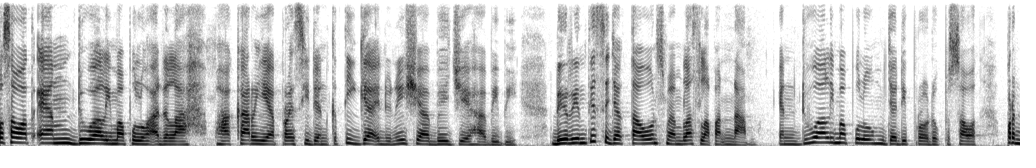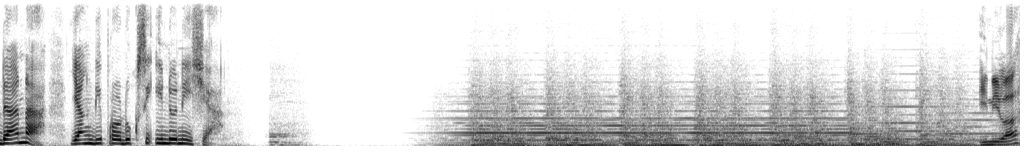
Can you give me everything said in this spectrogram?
Pesawat N250 adalah mahakarya Presiden ketiga Indonesia B.J. Habibie. Dirintis sejak tahun 1986, N250 menjadi produk pesawat perdana yang diproduksi Indonesia. Inilah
